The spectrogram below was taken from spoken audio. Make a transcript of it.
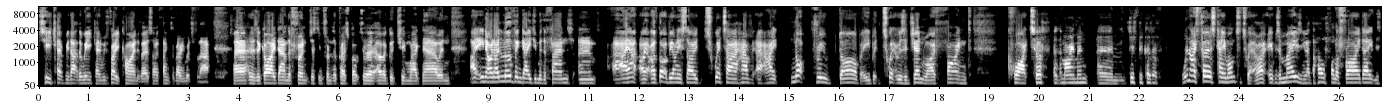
she gave me that the weekend, which was very kind of her. So I thanked her very much for that. Uh, and there's a guy down the front, just in front of the press box, who have a good chin wag now, and I, you know, and I love engaging with the fans. Um, I, I have got to be honest. I Twitter, I have I not through Derby, but Twitter as a general, I find quite tough at the moment. Um, just because of when I first came onto Twitter, I, it was amazing. You had the whole Follow Friday. It was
